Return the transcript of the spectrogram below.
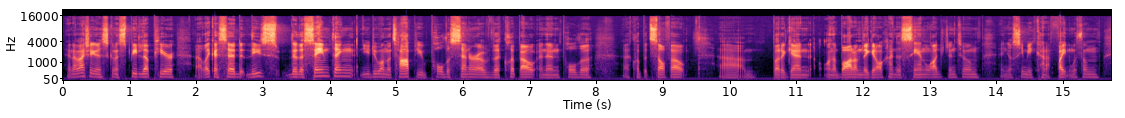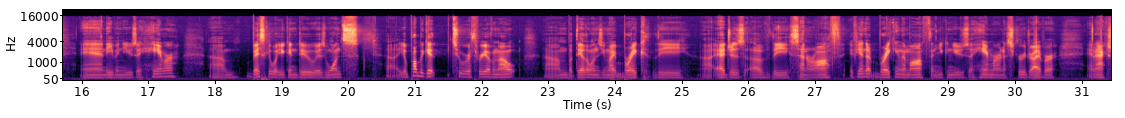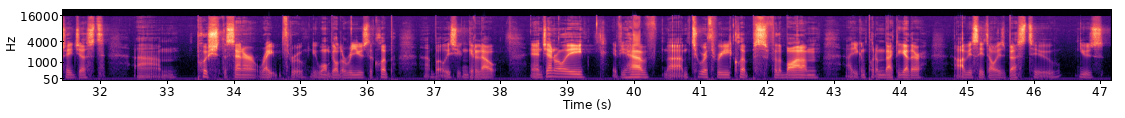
And I'm actually just going to speed it up here. Uh, like I said, these they're the same thing you do on the top. You pull the center of the clip out and then pull the uh, clip itself out. Um, but again, on the bottom, they get all kinds of sand lodged into them, and you'll see me kind of fighting with them and even use a hammer. Um, basically what you can do is once, uh, you'll probably get two or three of them out, um, but the other ones you might break the uh, edges of the center off. If you end up breaking them off, then you can use a hammer and a screwdriver and actually just um, push the center right through. You won't be able to reuse the clip, uh, but at least you can get it out. And generally, if you have um, two or three clips for the bottom, uh, you can put them back together. Obviously, it's always best to use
